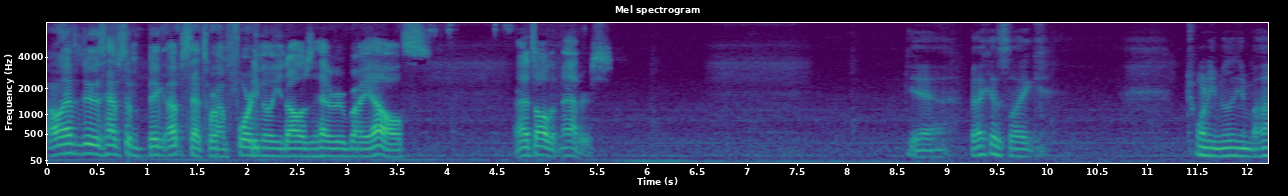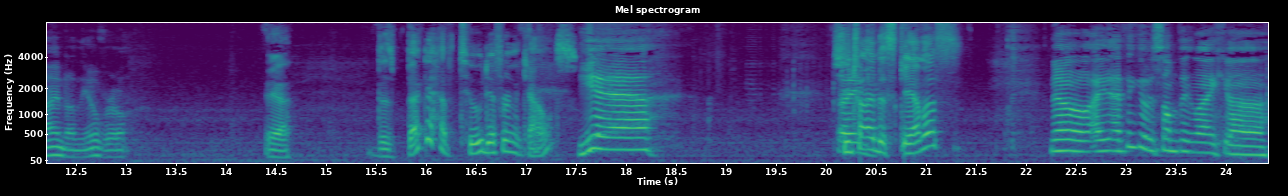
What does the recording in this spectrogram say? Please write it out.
all I have to do is have some big upsets where I'm forty million dollars ahead of everybody else. That's all that matters. Yeah, Becca's like twenty million behind on the overall. Yeah. Does Becca have two different accounts? Yeah. She trying to scam us? No, I, I think it was something like uh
